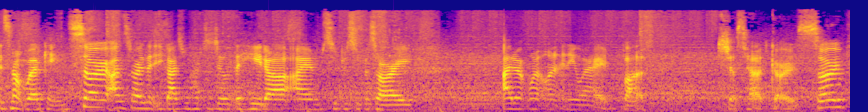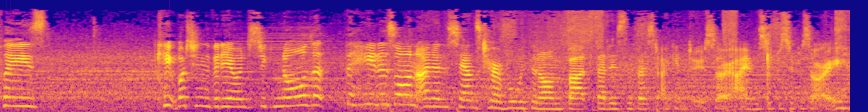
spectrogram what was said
it's not working. So I'm sorry that you guys will have to deal with the heater. I am super super sorry. I don't want it on anyway but it's just how it goes. So please keep watching the video and just ignore that the heater's on. I know this sounds terrible with it on, but that is the best I can do, so I am super, super sorry.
